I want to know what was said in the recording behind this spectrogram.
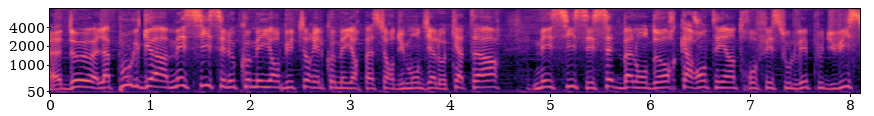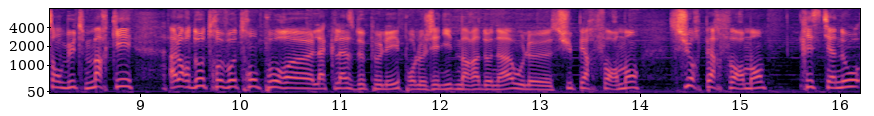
de la Pulga. Messi, c'est le co-meilleur buteur et le co-meilleur passeur du mondial au Qatar. Messi, c'est 7 ballons d'or, 41 trophées soulevés, plus de 800 buts marqués. Alors d'autres voteront pour euh, la classe de Pelé, pour le génie de Maradona ou le superformant, surperformant Cristiano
